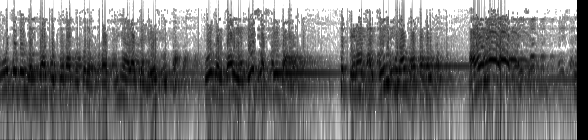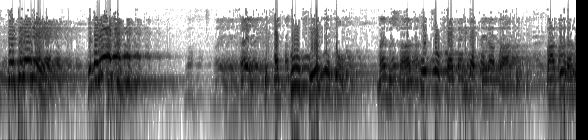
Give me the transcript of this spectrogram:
وہ جب لینا کتے کا پتر فیکٹری والا انگریز کتا وہ لینا ایڈے سستے کہ تیرا خرچہ ہی پورا ہوتا فصل کا بڑے اگوں پھر جدو میں مثال اتو فیکٹری کا پھیرا پا کے بادو رنگ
